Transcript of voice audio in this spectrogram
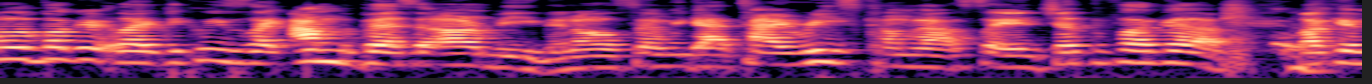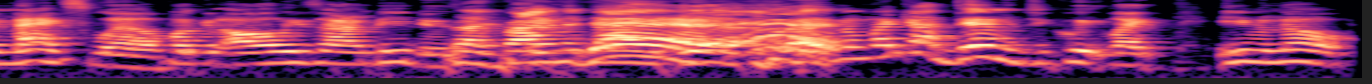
motherfucker, like Jacquees is like, I'm the best at R&B. Then all of a sudden we got Tyrese coming out saying, "Shut the fuck up." fucking Maxwell, fucking all these R&B dudes. Like Brian McKnight. Yeah, Yeah. yeah. And I'm like, God damn it, Jacquees. Like, even though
